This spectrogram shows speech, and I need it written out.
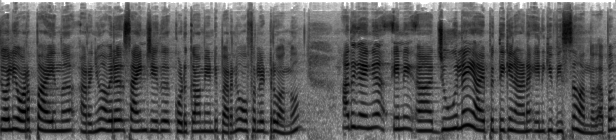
ജോലി ഉറപ്പായെന്ന് അറിഞ്ഞു. അവർ സൈൻ ചെയ്ത് കൊടുക്കാൻ വേണ്ടി പറഞ്ഞു. ഓഫർ ലെറ്റർ വന്നു. അത് കഴിഞ്ഞ് ഇനി ജൂലൈ ആയപ്പോഴത്തേക്കിനാണ് എനിക്ക് വിസ വന്നത്. അപ്പം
